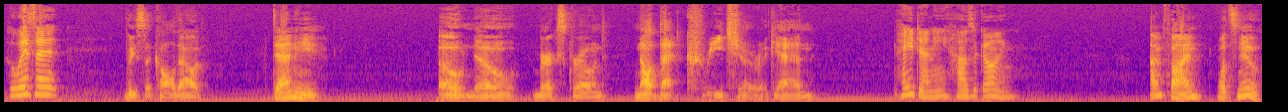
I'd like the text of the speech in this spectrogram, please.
Who is it? Lisa called out. Denny. Oh no, Murks groaned. Not that creature again. Hey, Denny, how's it going? I'm fine. What's new?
